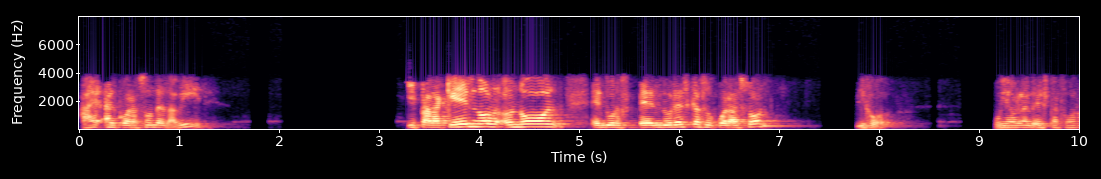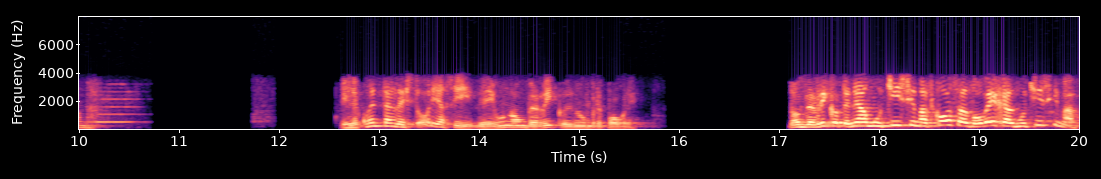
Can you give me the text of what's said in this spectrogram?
al corazón de David. Y para que él no, no endurezca su corazón, dijo, voy a hablar de esta forma. Y le cuentan la historia así de un hombre rico y un hombre pobre. Donde el rico tenía muchísimas cosas, ovejas, muchísimas.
